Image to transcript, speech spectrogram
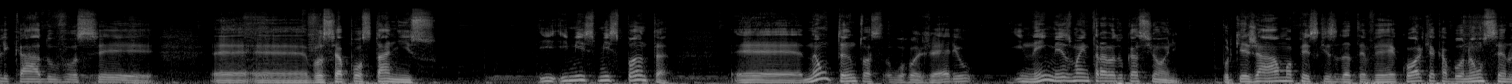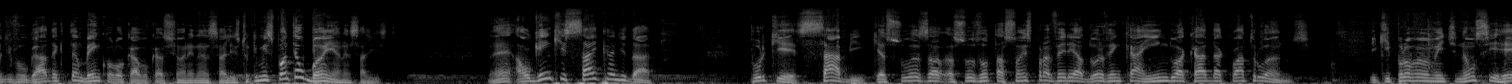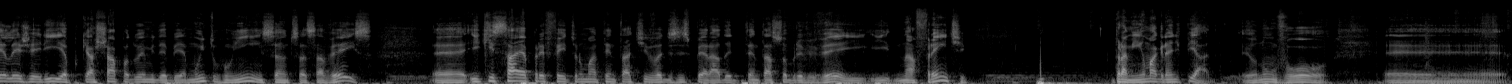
complicado você é, é, você apostar nisso. E, e me, me, espanta é, não tanto a, o Rogério e nem mesmo a entrada do Cassione. Porque já há uma pesquisa da TV Record que acabou não sendo divulgada que também colocava o Cassione nessa lista. O que me espanta é o Banha nessa lista. Né? Alguém que sai candidato porque sabe que as suas, as suas votações para vereador vêm caindo a cada quatro anos e que provavelmente não se reelegeria porque a chapa do MDB é muito ruim em Santos essa vez, é, e que saia prefeito numa tentativa desesperada de tentar sobreviver e, e na frente, para mim é uma grande piada. Eu não vou. É,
